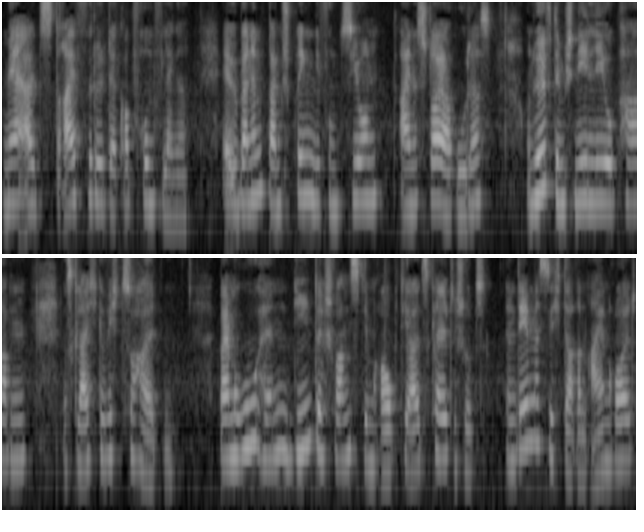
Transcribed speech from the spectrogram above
mehr als drei Viertel der Kopfrumpflänge. Er übernimmt beim Springen die Funktion eines Steuerruders und hilft dem Schneeleoparden, das Gleichgewicht zu halten. Beim Ruhen dient der Schwanz dem Raubtier als Kälteschutz, indem es sich daran einrollt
